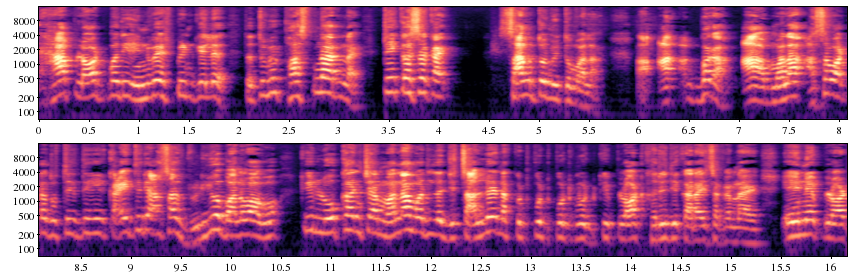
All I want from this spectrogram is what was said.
ह्या प्लॉटमध्ये इन्व्हेस्टमेंट केलं तर तुम्ही फसणार नाही. ते कसं काय? सांगतो मी तुम्हाला. बघा आ- मला असं वाटत होतं की काहीतरी असा व्हिडिओ बनवावं की लोकांच्या मनामधलं जे चाललंय ना कुटकुट कुटकुट की प्लॉट खरेदी करायचं का नाही एने प्लॉट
